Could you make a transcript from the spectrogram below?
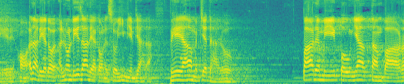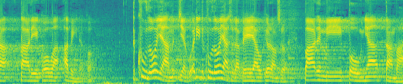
တယ်တဲ့ဟောအဲ့ဒါလေးကတော့အလွန်လေးစားတဲ့အကောင်းတယ်ဆိုကြီးမြင်ပြတာဘယ်ဟာမပြတ်တာတော့ပါရမီပုံညတံပါရတာရေကောဝအဘိနကော တခုသောအရာမပြတ်ဘူးအဲ့ဒီတခုသောအရာဆိုတာဘယ်အရာကိုပြောတာလဲဆိုတော့ပါရမီပုံညတံပါ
